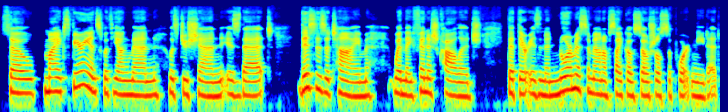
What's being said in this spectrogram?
So my experience with young men with Duchenne is that this is a time when they finish college that there is an enormous amount of psychosocial support needed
